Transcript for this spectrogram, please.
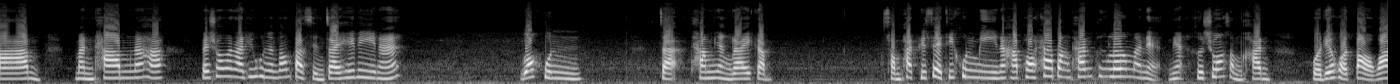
ตามหมั่นทำนะคะ เป็นช่วงเวลาที่คุณจะต้องตัดสินใจให้ดีนะ ว่าคุณจะทำอย่างไรกับสัมผัสพิเศษที่คุณมีนะคะ เพราะถ้าบางท่านเพิ่งเริ่มมาเนี่ยเนี่ยคือช่วงสำคัญหัวเดียวหัวต่อว่า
